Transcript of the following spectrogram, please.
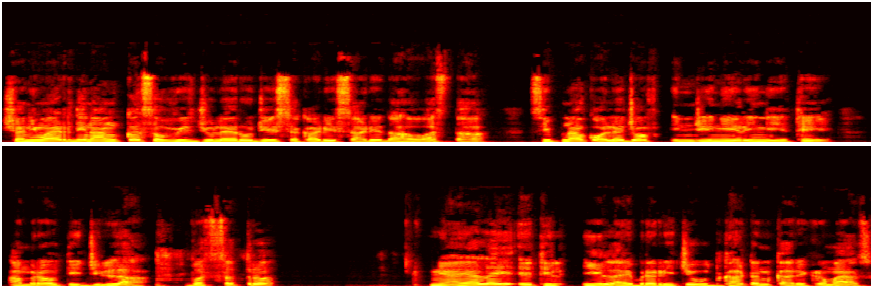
शनिवार दिनांक सव्वीस जुलै रोजी सकाळी साडेदहा वाजता सिपना कॉलेज ऑफ इंजिनिअरिंग येथे अमरावती जिल्हा व सत्र न्यायालय येथील ई लायब्ररीचे उद्घाटन कार्यक्रमास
